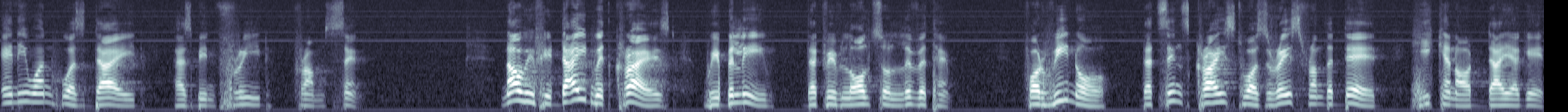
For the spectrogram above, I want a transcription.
anyone who has died has been freed from sin. Now, if he died with Christ, we believe that we will also live with him. For we know that since Christ was raised from the dead, he cannot die again.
